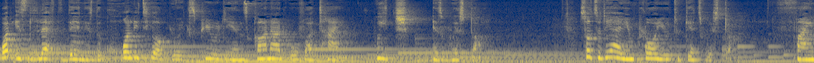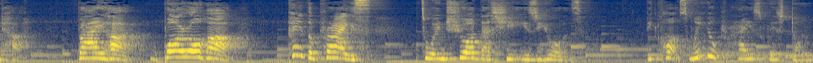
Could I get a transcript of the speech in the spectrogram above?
what is left then is the quality of your experience garnered over time, which is wisdom. So today I implore you to get wisdom. Find her, buy her, borrow her, pay the price to ensure that she is yours. Because when you prize wisdom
